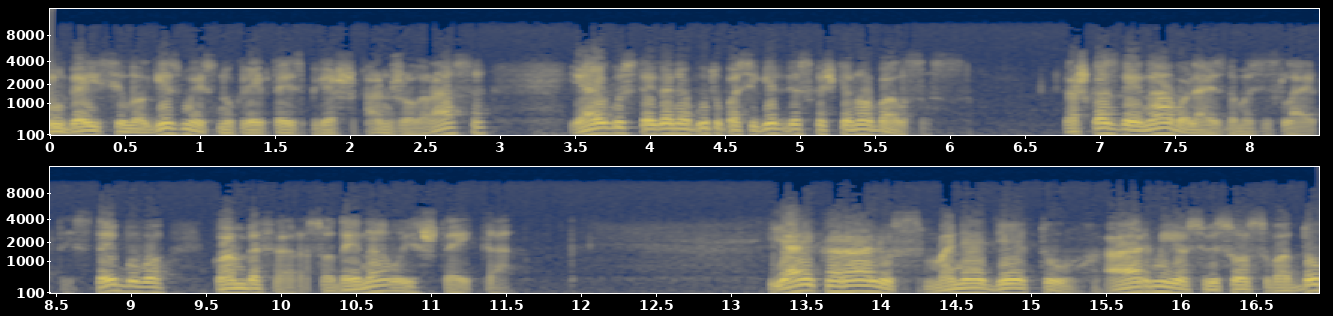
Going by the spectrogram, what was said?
ilgais silogizmais nukreiptais prieš Anželrasą, jeigu staiga nebūtų pasigirdęs kažkieno balsas. Kažkas dainavo leisdamasis laiptais. Tai buvo kombeferas, o dainavo jis štai ką. Jei karalius mane dėtų armijos visos vadu,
